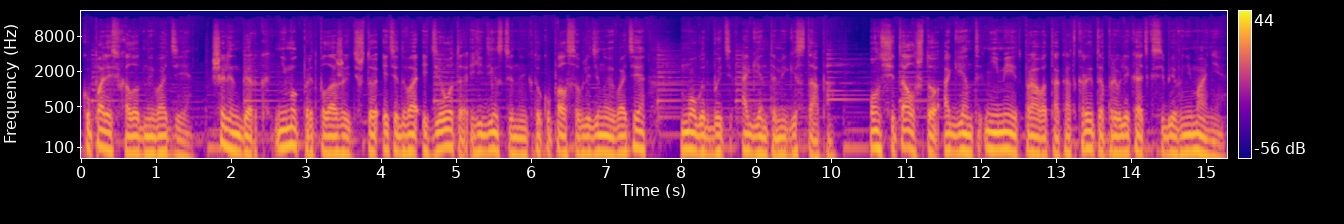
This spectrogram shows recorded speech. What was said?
купались в холодной воде. Шелленберг не мог предположить, что эти два идиота, единственные, кто купался в ледяной воде, могут быть агентами гестапо. Он считал, что агент не имеет права так открыто привлекать к себе внимание.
